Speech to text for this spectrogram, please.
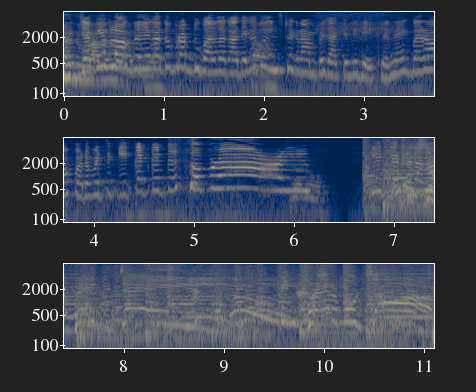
जब ये ब्लॉग डलेगा तो प्रभ दोबारा लगा देगा तो हाँ। इंस्टाग्राम पे जाके भी देख लेना एक बार हाँ फटाफट से केक कट करते सरप्राइज़ केक कैसे लगा! Incredible job!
